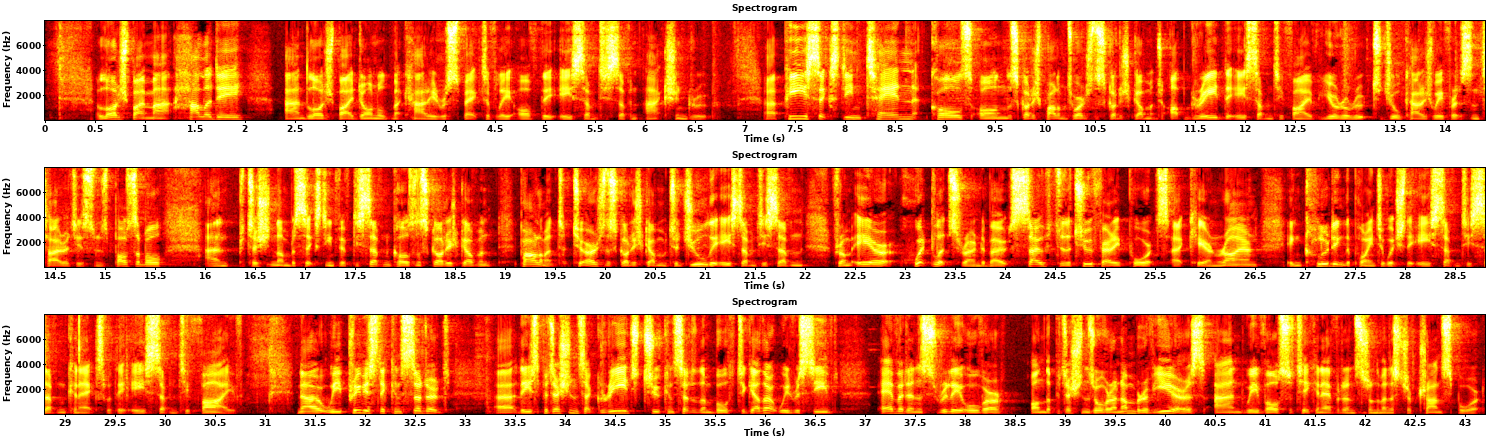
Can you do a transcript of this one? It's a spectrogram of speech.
lodged by Matt Halliday and lodged by Donald McHarry, respectively, of the A77 Action Group. Uh, P1610 calls on the Scottish Parliament to urge the Scottish Government to upgrade the A75 Euro route to dual carriageway for its entirety as soon as possible. And petition number 1657 calls on the Scottish Government Parliament to urge the Scottish Government to dual the A77 from Ayr Whitlett's roundabout south to the two ferry ports at Cairnryan, including the point at which the A77 connects with the A75. Now, we previously considered Uh, these petitions agreed to consider them both together. We received evidence really over on the petitions over a number of years, and we've also taken evidence from the Minister of Transport.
